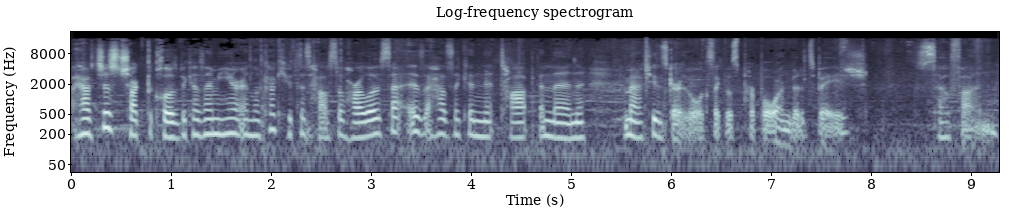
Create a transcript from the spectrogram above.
I have to just check the clothes because I'm here and look how cute this House of Harlow set is. It has like a knit top and then a matching skirt that looks like this purple one but it's beige. So fun.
